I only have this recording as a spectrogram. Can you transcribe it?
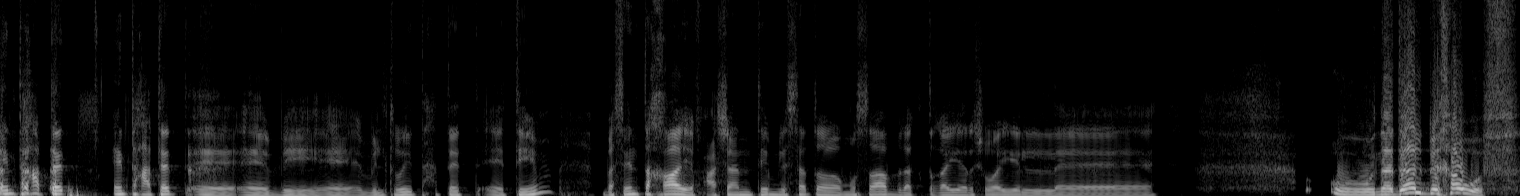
أنت حطيت أنت حطيت آه، آه، آه، بال tweet حطيت تيم بس أنت خايف عشان تيم لساته مصاب بدك تغير شوي ال ونادال بخوف.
